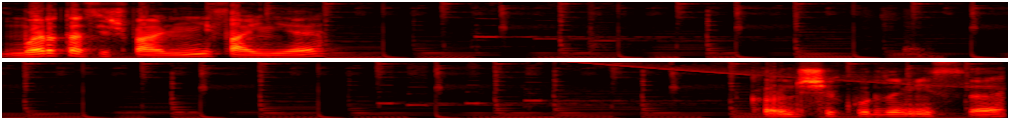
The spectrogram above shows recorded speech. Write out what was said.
Morata z Hiszpanii, fajnie. Kończy się kurde miejsce.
